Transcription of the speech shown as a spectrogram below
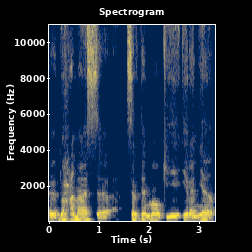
de Hamas, certainement qui est iranien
